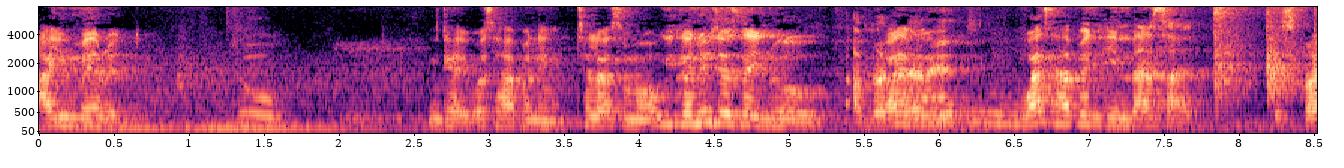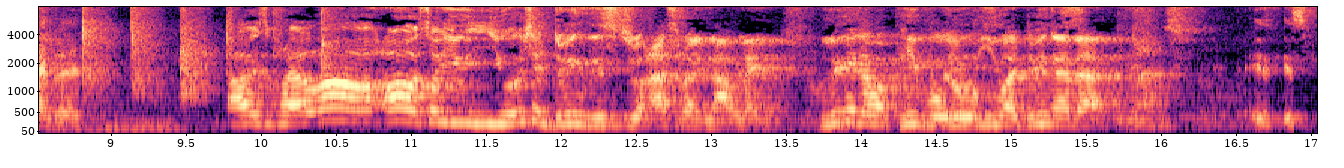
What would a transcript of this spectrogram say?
are you married? So Okay, what's happening? Tell us more. We cannot just say no. I'm not What- married. What's happening in that side? it's private. Oh, it's private. oh, oh, so you you actually doing this to us right now? Like, look at our people. You, you are doing that. It's, it's,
